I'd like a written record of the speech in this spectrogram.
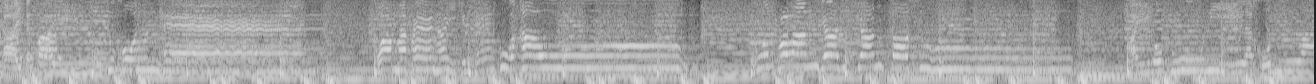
ใหญ่กันไปอยู่ทุกคนแห่งความหักแพงให้เข้มแข็งพวกเขา ยันต่อสู้ให้โลกหูนี่และคนลา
